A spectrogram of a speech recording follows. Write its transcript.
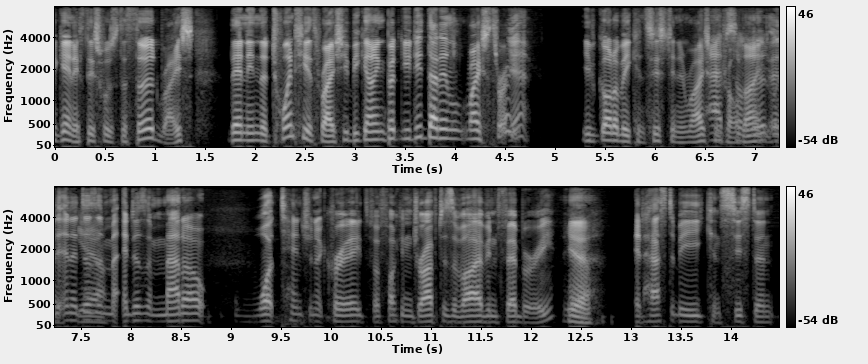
again, if this was the third race, then in the 20th race, you'd be going, but you did that in race three. Yeah, You've got to be consistent in race control, don't you? And, and it Yeah. doesn't ma- it doesn't matter what tension it creates for fucking Drive to Survive in February. Yeah. It has to be consistent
